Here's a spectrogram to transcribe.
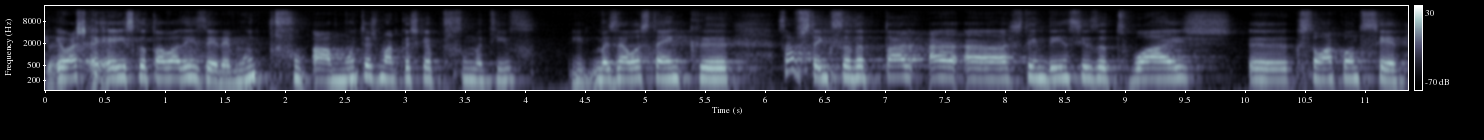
Eu acho que é isso que eu estava a dizer, é muito perfum... há muitas marcas que é performativo, mas elas têm que, sabes, têm que se adaptar às tendências atuais uh, que estão a acontecer.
